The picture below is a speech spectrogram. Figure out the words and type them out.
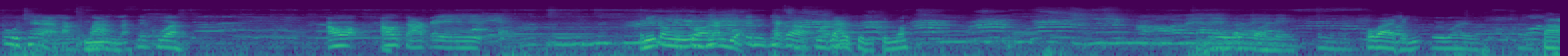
ตู้แช่หลังบ้านละในครัว เอาเอาจากไออันนี้ต้องรอน้ำเดือดเป็นแพ็แล้วคก็สามขวดแล้วนะก็จุ่มกินเนาะเอาเอาอะไรอะไรกันก่อนเลย เพราะว่าเห็นปลา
